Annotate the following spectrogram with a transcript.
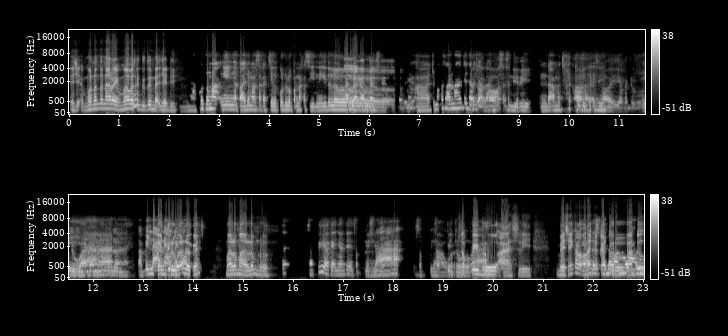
Eh, mau nonton Arema pas waktu itu nggak jadi. Nah, aku cuma nginget aja masa kecilku dulu pernah ke sini gitu loh. Kan nggak ada match gitu. Ah, cuma ke sana aja Oh, jalan-jalan. oh, sendiri. Enggak sama cewekku Oh, juga sih. Oh iya berdua. Iya, Dua dan dan- nah, tapi enggak aneh-aneh Kanjuruan kok. loh guys. Malam-malam loh. sepi ya kayaknya dia sepi sih. Enggak, sepi Sepi, ngawur. Sepi bro asli. biasanya kalau orang ke Kanjuruhan tuh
